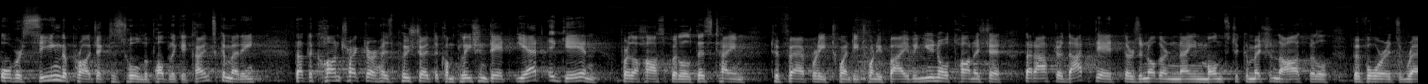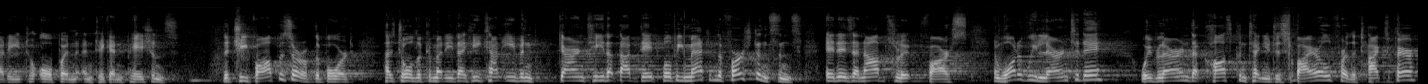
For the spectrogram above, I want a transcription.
overseeing the project has told the Public Accounts Committee that the contractor has pushed out the completion date yet again for the hospital, this time to February 2025. And you know, Taoiseach, that after that date there's another nine months to commission the hospital before it's ready to open and take in patients. The chief officer of the board has told the committee that he can't even guarantee that that date will be met in the first instance. It is an absolute farce. And what have we learned today? We've learned that costs continue to spiral for the taxpayer,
